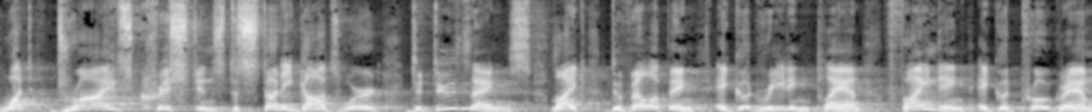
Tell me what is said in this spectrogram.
what drives Christians to study God's Word, to do things like developing a good reading plan, finding a good program,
